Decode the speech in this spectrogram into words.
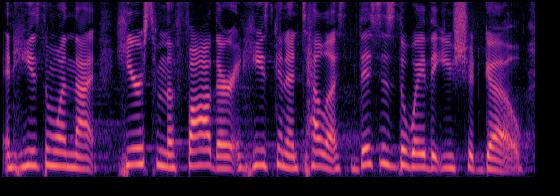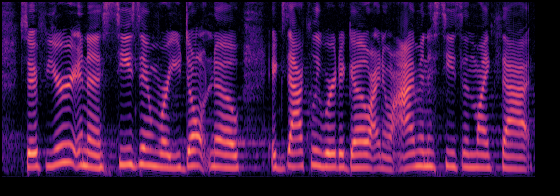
and he's the one that hears from the father and he's going to tell us this is the way that you should go. So if you're in a season where you don't know exactly where to go i know i'm in a season like that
